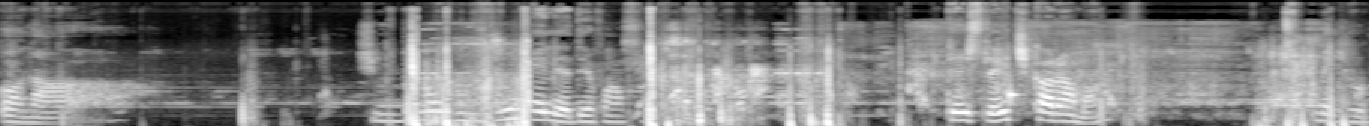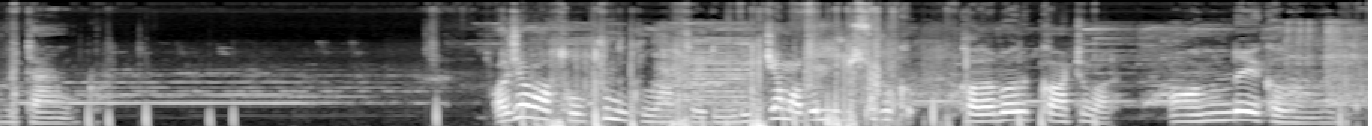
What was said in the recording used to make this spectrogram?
Ana. Şimdi ben oyuncu neyle defans? Tesla'yı çıkaramam. Mecbur bir tane. Acaba topçu mu kullansaydım? Diyeceğim adamın bir sürü ka- kalabalık kartı var. Anında yakalanıyor.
